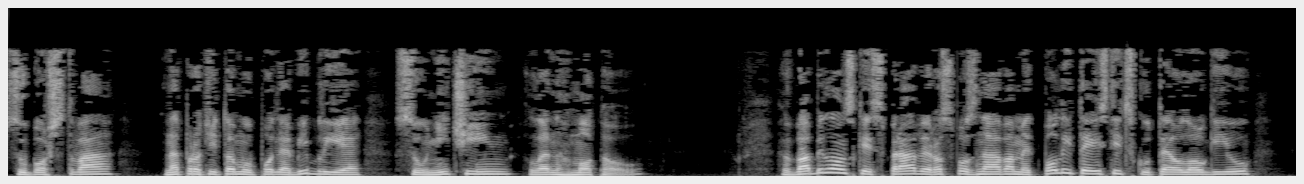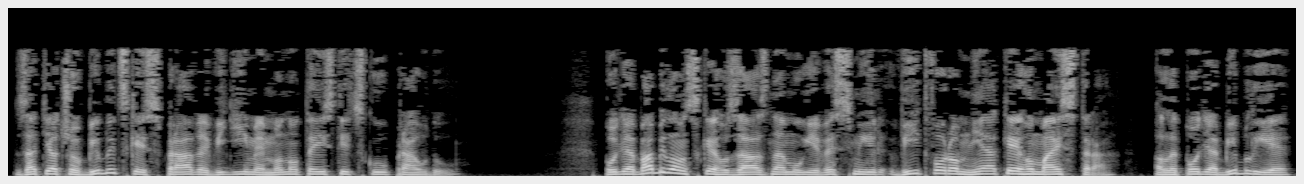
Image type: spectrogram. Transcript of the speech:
sú božstvá, naproti tomu podľa Biblie sú ničím, len hmotou. V babylonskej správe rozpoznávame politeistickú teológiu, zatiaľ čo v biblickej správe vidíme monoteistickú pravdu. Podľa babylonského záznamu je vesmír výtvorom nejakého majstra, ale podľa Biblie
